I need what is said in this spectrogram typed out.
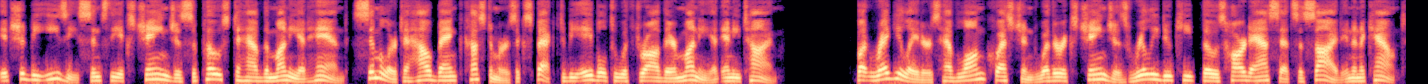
it should be easy since the exchange is supposed to have the money at hand, similar to how bank customers expect to be able to withdraw their money at any time. But regulators have long questioned whether exchanges really do keep those hard assets aside in an account.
